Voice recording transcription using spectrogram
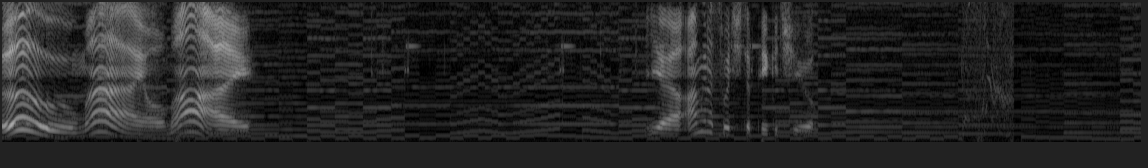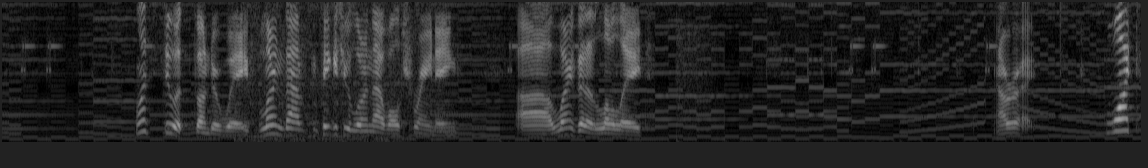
Ooh, my, Yeah, I'm gonna switch to Pikachu. Let's do a Thunder Wave. Learn that Pikachu learned that while training. Uh, learned it at level 8. Alright. What?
